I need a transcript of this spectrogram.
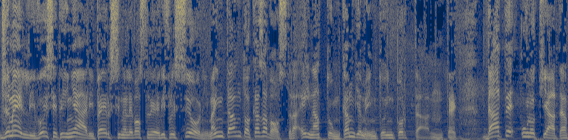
Gemelli, voi siete ignari, persi nelle vostre riflessioni, ma intanto a casa vostra è in atto un cambiamento importante. Date un'occhiata.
